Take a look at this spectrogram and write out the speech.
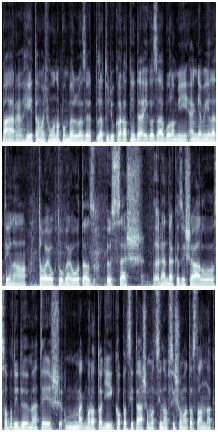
pár héten vagy hónapon belül azért le tudjuk aratni, de igazából ami engem életén a tavaly október óta az összes rendelkezésre álló szabadidőmet és megmaradt agyi kapacitásomat, szinapszisomat, azt annak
